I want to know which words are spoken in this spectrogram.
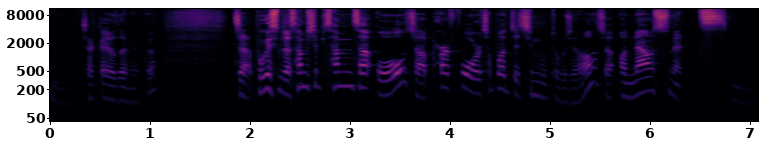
음, 작가 여담이었고요. 자 보겠습니다. 33, 4, 5. 자 part 4 첫 번째 질문부터 보죠. 자 announcements 음,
